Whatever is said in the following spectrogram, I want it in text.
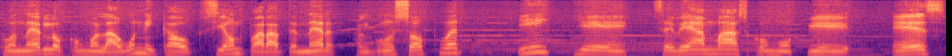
ponerlo como la única opción para tener algún software y que se vea más como que es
